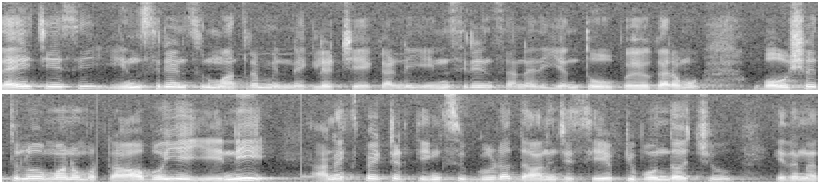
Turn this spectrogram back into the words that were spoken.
దయచేసి ఇన్సూరెన్స్ను మాత్రం మీరు నెగ్లెక్ట్ చేయకండి. ఇన్సూరెన్స్ అనేది ఎంతో ఉపయోగకరము. భవిష్యత్తులో మనం రాబోయే ఎనీ అన్ఎక్స్పెక్టెడ్ థింగ్స్ కూడా దాని నుంచి సేఫ్టీ పొందొచ్చు. ఏదైనా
